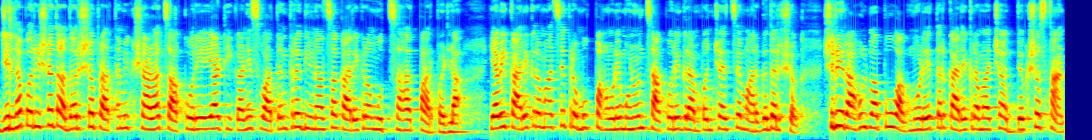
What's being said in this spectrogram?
जिल्हा परिषद आदर्श प्राथमिक शाळा चाकोरे या ठिकाणी स्वातंत्र्य दिनाचा कार्यक्रम उत्साहात पार पडला. यावेळी कार्यक्रमाचे प्रमुख पाहुणे म्हणून चाकोरे ग्रामपंचायतचे मार्गदर्शक श्री राहुल बापू वाघमोडे तर कार्यक्रमाचे अध्यक्षस्थान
